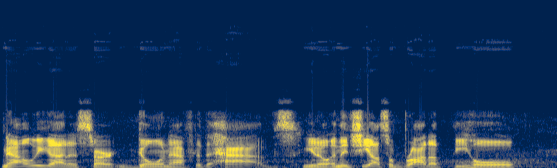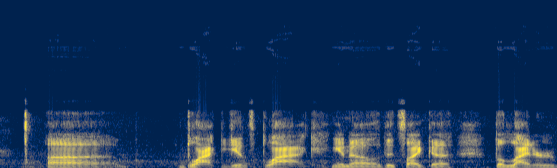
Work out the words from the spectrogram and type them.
now we got to start going after the haves, you know. And then she also brought up the whole uh, black against black, you know. it's like uh, the lighter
